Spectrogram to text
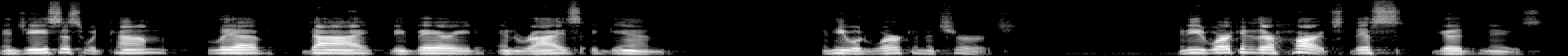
And Jesus would come, live, die, be buried, and rise again. And he would work in the church and he'd work into their hearts this good news.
